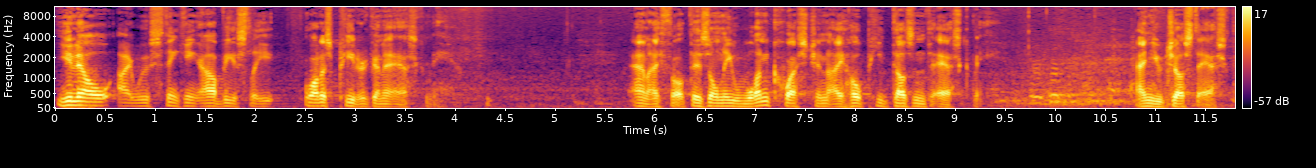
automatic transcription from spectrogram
You know, I was thinking, obviously, what is Peter going to ask me? And I thought, there's only one question I hope he doesn't ask me. And you just asked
